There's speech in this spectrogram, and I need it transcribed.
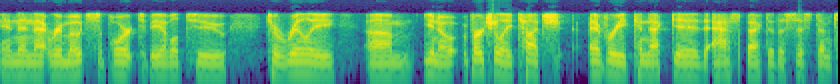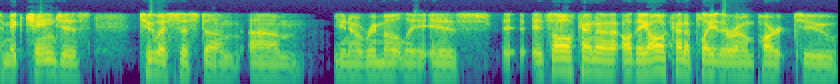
and then that remote support to be able to to really um, you know virtually touch every connected aspect of the system to make changes to a system um, you know remotely is it's all kind of they all kind of play their own part to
